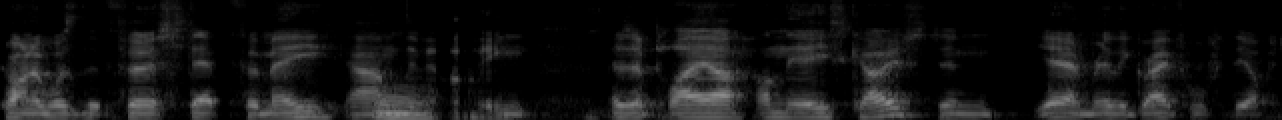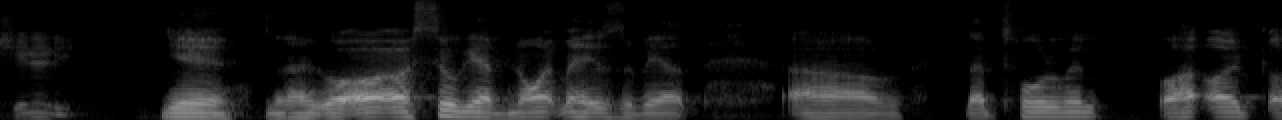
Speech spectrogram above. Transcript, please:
kind of was the first step for me um, mm. developing as a player on the East Coast, and yeah, I'm really grateful for the opportunity. Yeah, no, I, I still have nightmares about um, that tournament. I, I, I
